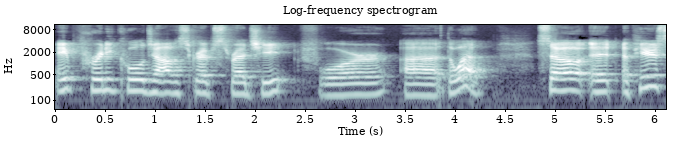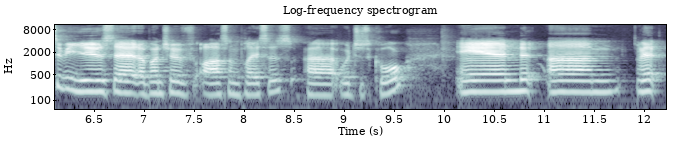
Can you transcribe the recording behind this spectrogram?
a pretty cool JavaScript spreadsheet for uh, the web. So it appears to be used at a bunch of awesome places, uh, which is cool. And um, it,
